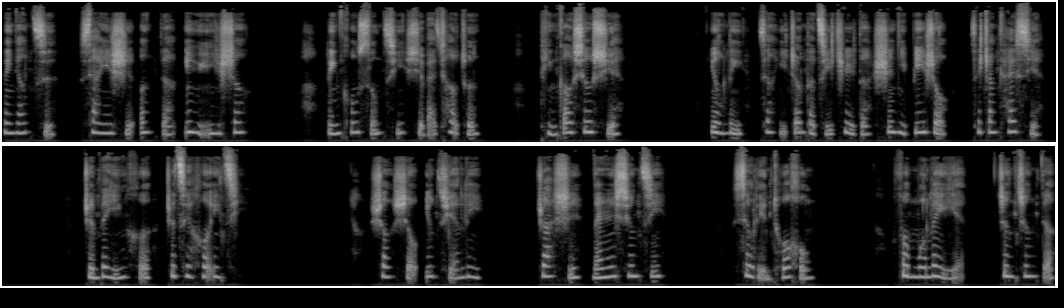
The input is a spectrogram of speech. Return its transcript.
林娘子下意识“嗯”的应允一声，凌空耸起雪白翘臀，挺高修学，用力将已张到极致的湿腻逼肉再张开些。准备迎合这最后一击，双手用全力抓实男人胸肌，秀脸酡红，凤目泪眼，怔怔的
